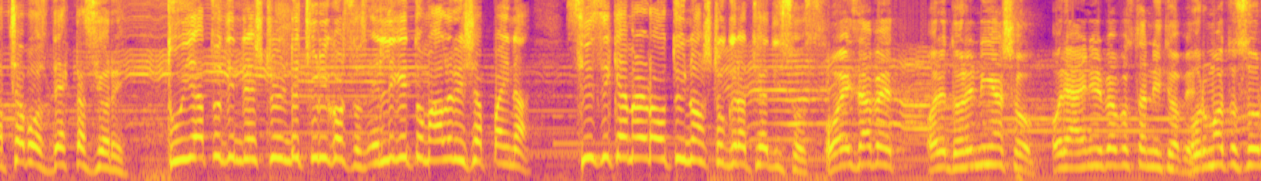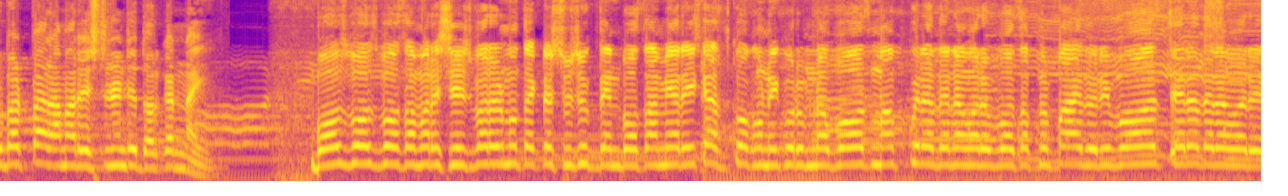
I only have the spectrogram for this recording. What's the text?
আচ্ছা বস দেখতাছি ওরে। তুই এতদিন রেস্টুরেন্টে চুরি করছস এর লিগেই তো মালের হিসাব পাই না। সিসি ক্যামেরাটাও তুই নষ্ট করে থুয়ে দিছস। ওই যাবে ওরে ধরে নিয়ে আসো ওরে আইনের ব্যবস্থা নিতে হবে। ওর মতো চোরবাট পার আমার রেস্টুরেন্টে দরকার নাই। বস বস বস আমার শেষবারের মতো একটা সুযোগ দেন বস। আমি আর এই কাজ কখনোই করুম না। বস মাফ করে দেন আমারে বস। আপনার পায়ে ধরি বস ছেড়ে দেন আমারে।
